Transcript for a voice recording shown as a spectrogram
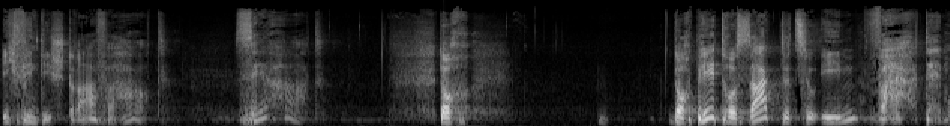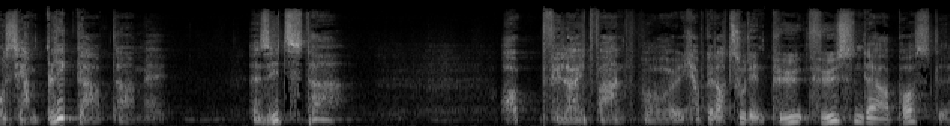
Ich finde die Strafe hart, sehr hart. Doch doch Petrus sagte zu ihm, wow, der muss ja einen Blick gehabt haben. Ey. Er sitzt da. Oh, vielleicht waren, boah, ich habe gedacht, zu den Pü Füßen der Apostel.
